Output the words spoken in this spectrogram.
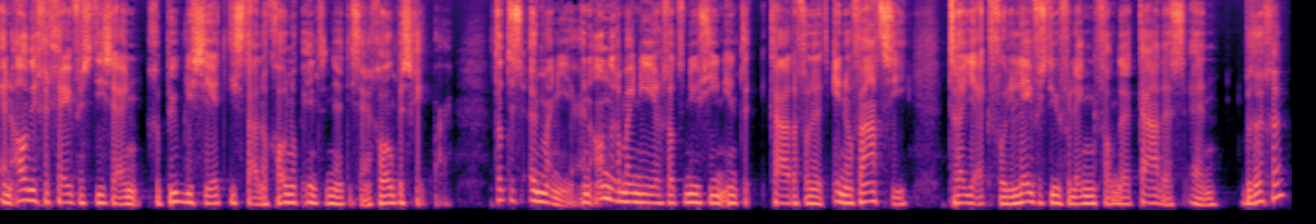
En al die gegevens die zijn gepubliceerd, die staan ook gewoon op internet, die zijn gewoon beschikbaar. Dat is een manier. Een andere manier is wat we nu zien in het kader van het innovatietraject voor de levensduurverlenging van de kaders en bruggen,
